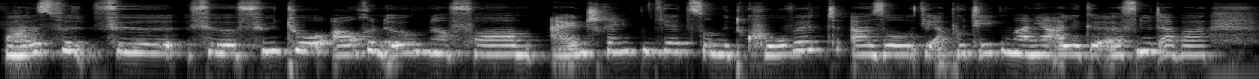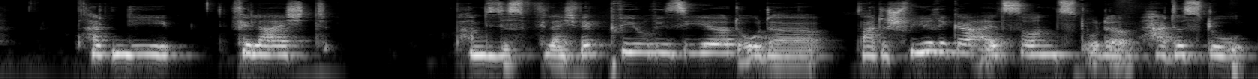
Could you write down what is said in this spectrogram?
War das für, für, für Phyto auch in irgendeiner Form einschränkend jetzt, so mit Covid? Also die Apotheken waren ja alle geöffnet, aber hatten die vielleicht, haben die das vielleicht wegpriorisiert oder war das schwieriger als sonst oder hattest du,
